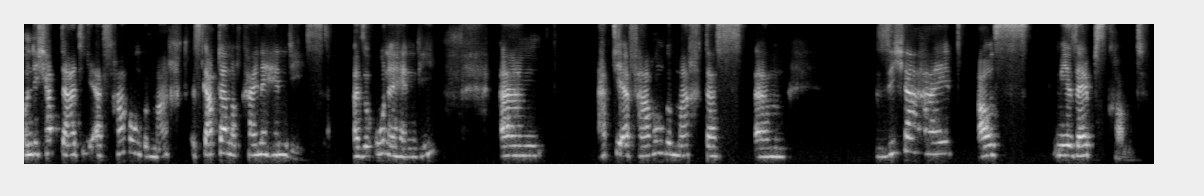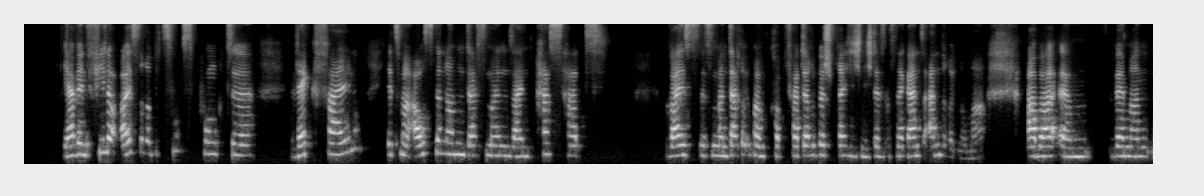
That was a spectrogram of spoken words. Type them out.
Und ich habe da die Erfahrung gemacht, es gab da noch keine Handys, also ohne Handy. Ähm, habe die Erfahrung gemacht, dass ähm, Sicherheit aus mir selbst kommt. Ja, wenn viele äußere Bezugspunkte wegfallen, jetzt mal ausgenommen, dass man seinen Pass hat, weiß, dass man Dach über dem Kopf hat, darüber spreche ich nicht, das ist eine ganz andere Nummer. Aber ähm, wenn man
